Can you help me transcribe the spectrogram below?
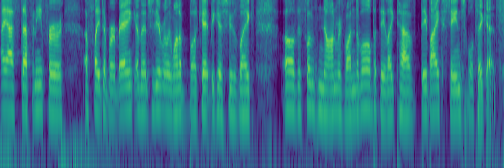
I asked Stephanie for a flight to Burbank, and then she didn't really want to book it because she was like, "Oh, this one's non-refundable," but they like to have they buy exchangeable tickets.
